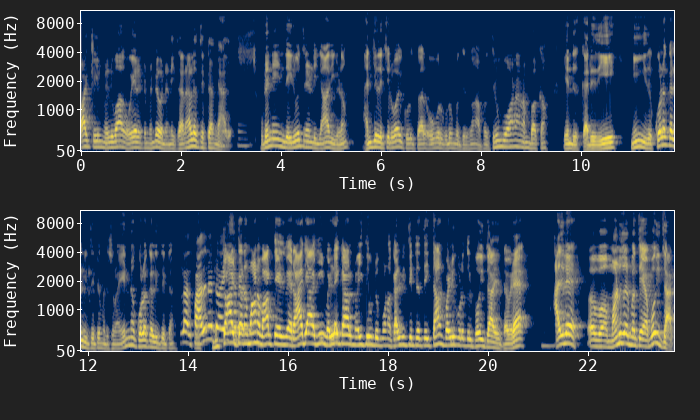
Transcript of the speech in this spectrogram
வாழ்க்கையில் மெதுவாக உயரட்டும் என்று அவர் நினைத்தார். நல்ல திட்டம் தான் அது. உடனே இந்த இருபத்தி ரெண்டு ஜாதிகளும் அஞ்சு லட்ச ரூபாய் கொடுத்தால் ஒவ்வொரு குடும்பத்திற்கும் அப்போ திரும்புவானா நம் பக்கம் என்று கருதி நீ இது குலக்கல்வி திட்டம் என்று சொன்ன என்ன குலக்கல்வி திட்டம்? முட்டாள்தனமான வார்த்தை எதுவே ராஜாஜி வெள்ளைக்காரன் வைத்து விட்டு போன கல்வி திட்டத்தை தான் பள்ளிக்கூடத்தில் போதித்தாரே தவிர அதில் மனு தர்மத்தை போதித்தார்?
